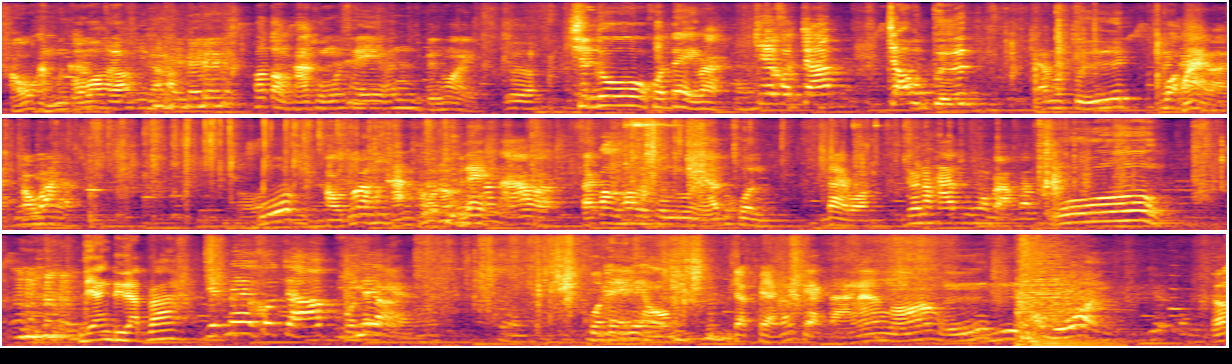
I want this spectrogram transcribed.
เขากันมึงกัเขานบอกแล้วเพราะต้องหาถุงมาใช้มันจะเป็นห้อยเออเช็ดดูโคตรได้ป่ะเจ้าเขาจับเจ้ามาปืดเจ้ามาปืดบอกได้ป่ะเขาว่าโอ้เขาตัวมึงขันเขาถุเนาะงมันหนาวอะตากล้องเข้าไปชมดูหน่อยนะทุกคนได้ปะเดี๋ยวนะครับถุงมาแบบกันโอ้แดงเดือดป่ะเย็ดแม่เขาจับคนได้ไงคนได้เลยเหรอจากแปลกก็แปลกต่างนะน้องเออไอ้โว้ยแล้ว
